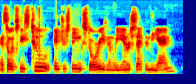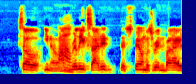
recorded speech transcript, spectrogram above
And so it's these two interesting stories, and we intersect in the end. So, you know, Wow. I'm really excited. This film was written by a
